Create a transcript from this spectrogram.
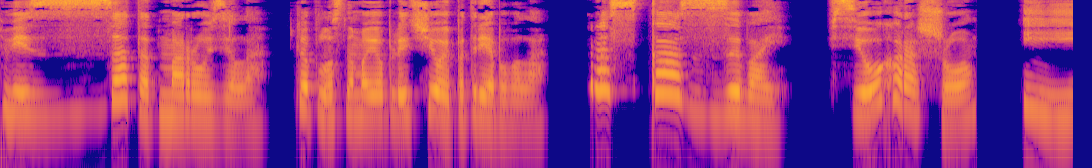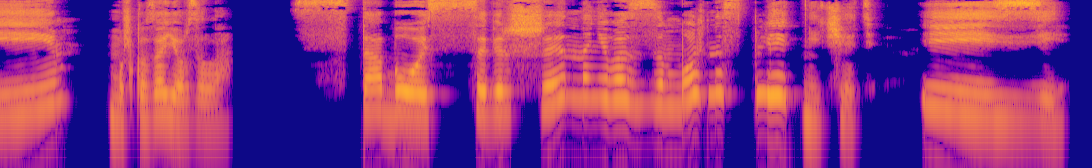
Весь зад отморозила!» Шлепнулась на мое плечо и потребовала. «Рассказывай!» «Все хорошо. И...» Мушка заерзала. «С тобой совершенно невозможно сплетничать. Изи,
